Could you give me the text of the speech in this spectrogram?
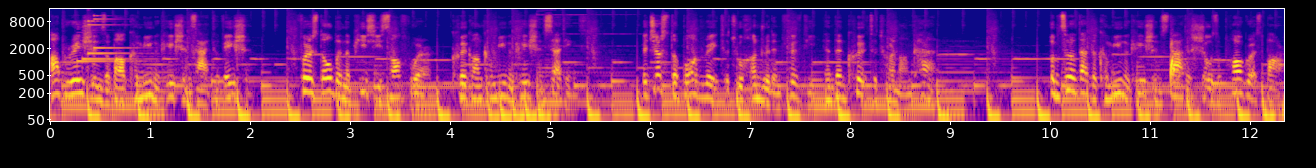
Operations about communications activation. First open the PC software, click on communication settings. Adjust the baud rate to 250 and then click to turn on CAN. Observe that the communication status shows a progress bar.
